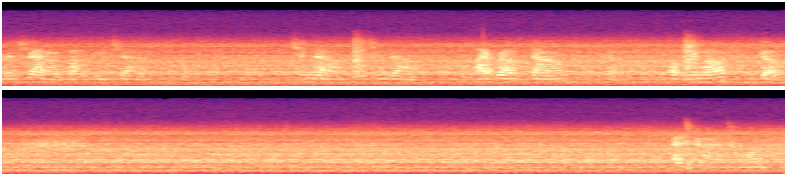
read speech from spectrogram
We're in shadow, about to be in shadow. Chin down, chin down. Eyebrows down. Go. Open your mouth. Go. That's good. That's wonderful.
